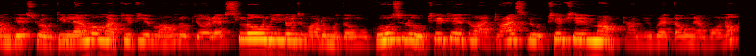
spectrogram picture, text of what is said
on this road ဒီလမ်းပေါ်မှာဖြည်းဖြည်းမောင်းလို့ပြောတယ် slowly လို့ကျမတို့မသုံးဘူး go slow ဖြည်းဖြည်းသွား drive slow ဖြည်းဖြည်းမောင်းဒါမျိုးပဲသုံးတယ်ပေါ့နော်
